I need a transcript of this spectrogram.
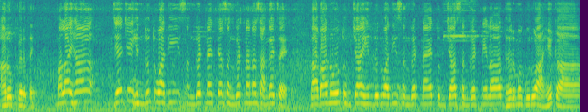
आरोप करत आहे. मला ह्या जे जे हिंदुत्ववादी संघटना आहेत त्या संघटनांना सांगायचं आहे. बाबानो तुमच्या हिंदुत्ववादी संघटना आहेत तुमच्या संघटनेला धर्मगुरू आहे का?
